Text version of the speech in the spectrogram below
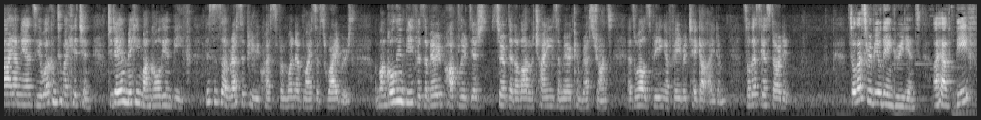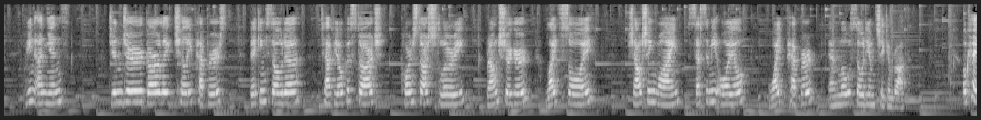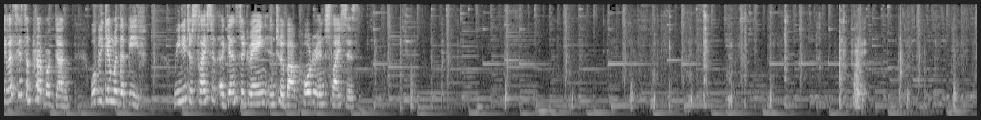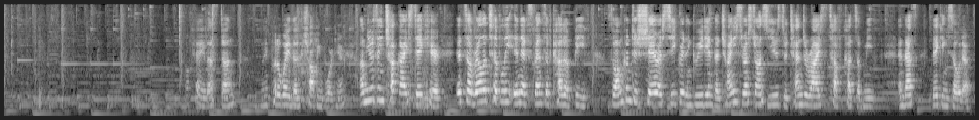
Hi, I'm Nancy. Welcome to my kitchen. Today I'm making Mongolian beef. This is a recipe request from one of my subscribers. Mongolian beef is a very popular dish served at a lot of Chinese American restaurants, as well as being a favorite takeout item. So let's get started. So let's review the ingredients. I have beef, green onions, ginger, garlic, chili peppers, baking soda, tapioca starch, cornstarch slurry, brown sugar, light soy, Shaoxing wine, sesame oil, white pepper, and low sodium chicken broth. Okay, let's get some prep work done. We'll begin with the beef. We need to slice it against the grain into about quarter inch slices. Okay, that's done. Let me put away the chopping board here. I'm using chuck eye steak here. It's a relatively inexpensive cut of beef. So I'm going to share a secret ingredient that Chinese restaurants use to tenderize tough cuts of meat, and that's baking soda.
